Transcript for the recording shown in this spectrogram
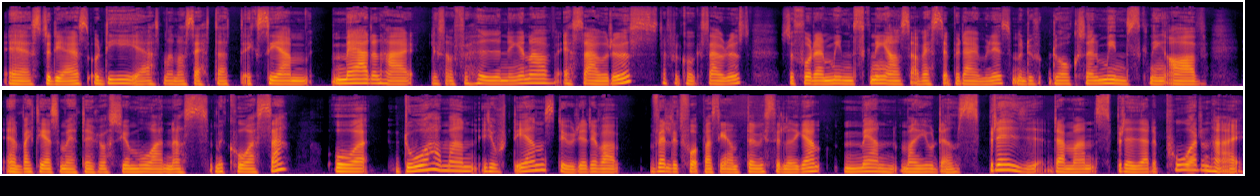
eh, studerats och det är att man har sett att eksem med den här liksom förhöjningen av S. aureus, Staphylococcus så får du en minskning alltså av S. epidermidis, men du, du har också en minskning av en bakterie som heter Rosiomonas mucosa. Och då har man gjort en studie, det var väldigt få patienter visserligen, men man gjorde en spray där man sprayade på den här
